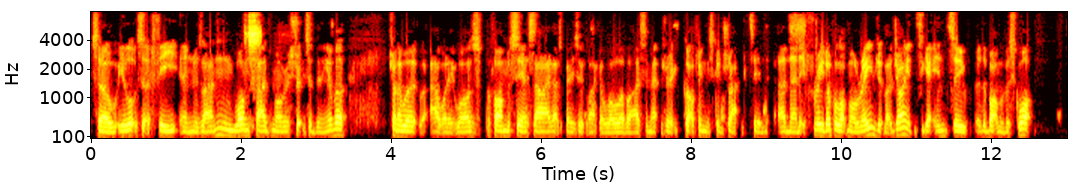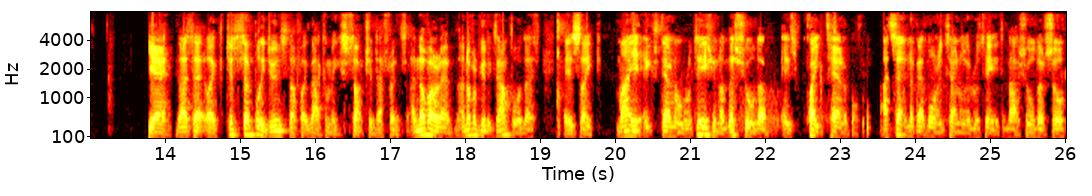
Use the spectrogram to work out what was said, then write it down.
So he looked at her feet and was like, mm, one side's more restricted than the other. Trying to work out what it was. Performed a CSI, that's basically like a low level isometric. Got things contracting, and then it freed up a lot more range at that joint to get into at the bottom of a squat. Yeah, that's it. Like just simply doing stuff like that can make such a difference. Another um, another good example of this is like my external rotation on this shoulder is quite terrible. I sit in a bit more internally rotated in that shoulder. So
